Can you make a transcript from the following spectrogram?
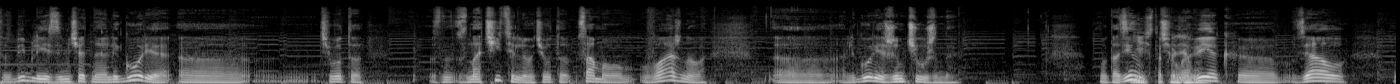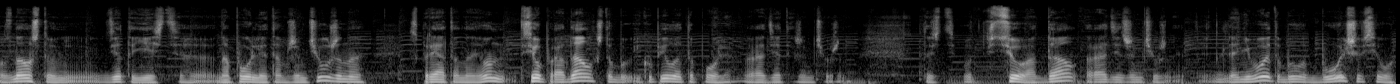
в Библии есть замечательная аллегория э, чего-то значительного, чего-то самого важного. Э, аллегория жемчужины. Вот один есть человек э, взял, узнал, что где-то есть э, на поле там жемчужина спрятанная, и он все продал, чтобы и купил это поле ради этой жемчужины. То есть вот все отдал ради жемчужины. Для него это было больше всего.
